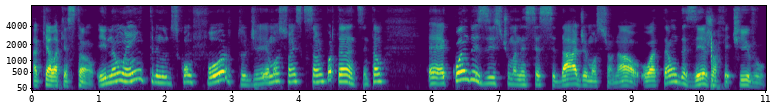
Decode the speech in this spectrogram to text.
aquela questão e não entre no desconforto de emoções que são importantes. Então, é, quando existe uma necessidade emocional ou até um desejo afetivo,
